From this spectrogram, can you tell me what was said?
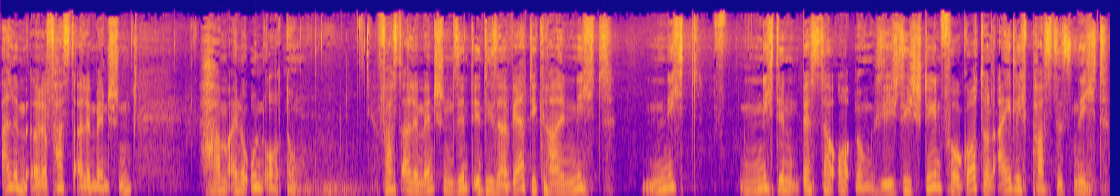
Alle oder fast alle Menschen haben eine Unordnung. Fast alle Menschen sind in dieser vertikalen nicht, nicht, nicht in bester Ordnung. Sie, sie stehen vor Gott und eigentlich passt es nicht.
